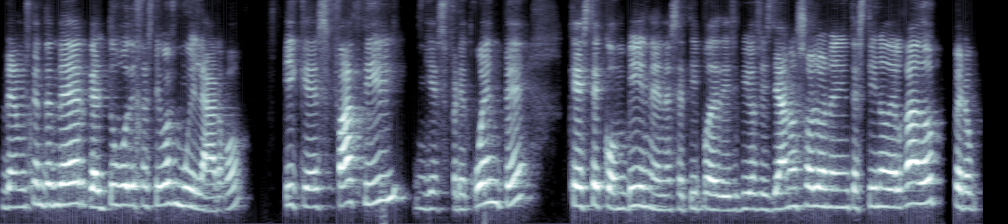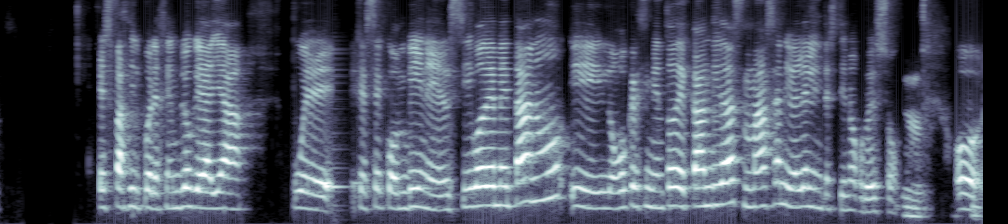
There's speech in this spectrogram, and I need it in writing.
tenemos que entender que el tubo digestivo es muy largo y que es fácil y es frecuente que se combinen ese tipo de disbiosis, ya no solo en el intestino delgado, pero es fácil, por ejemplo, que haya pues, que se combine el SIBO de metano y luego crecimiento de cándidas más a nivel del intestino grueso o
